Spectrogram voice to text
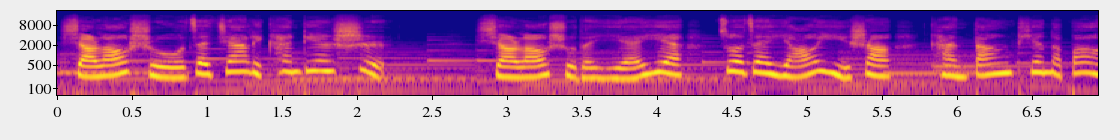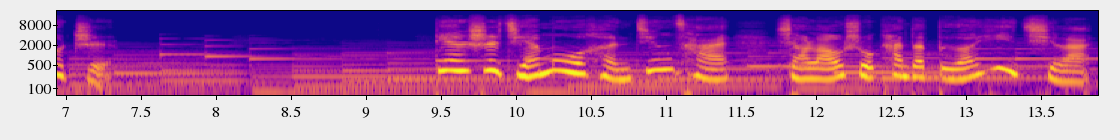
小老鼠在家里看电视，小老鼠的爷爷坐在摇椅上看当天的报纸。电视节目很精彩，小老鼠看得得意起来。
